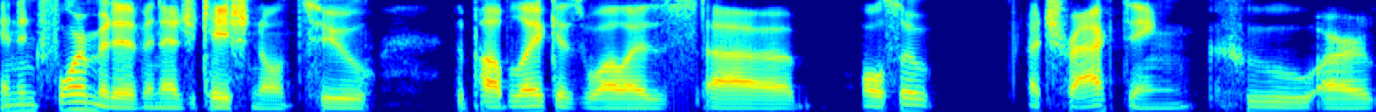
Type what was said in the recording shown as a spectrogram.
and informative and educational to the public as well as uh, also attracting who are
